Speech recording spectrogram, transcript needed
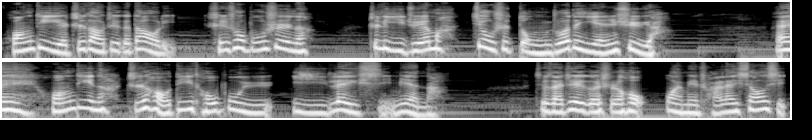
皇帝也知道这个道理，谁说不是呢？这李傕嘛，就是董卓的延续呀。哎，皇帝呢，只好低头不语，以泪洗面呐。就在这个时候，外面传来消息。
